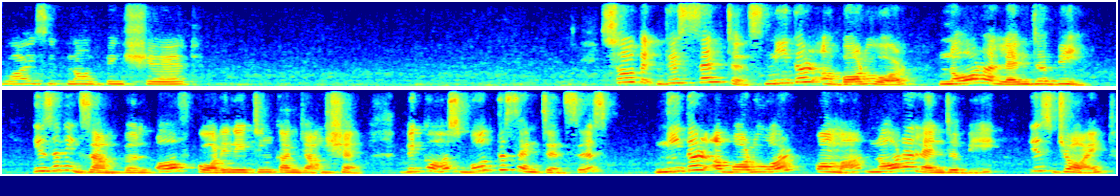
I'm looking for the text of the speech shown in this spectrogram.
Why is it not being shared? So th this sentence, neither a borrower nor a lender be, is an example of coordinating conjunction because both the sentences, neither a borrower, comma, nor a lender be, is joined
